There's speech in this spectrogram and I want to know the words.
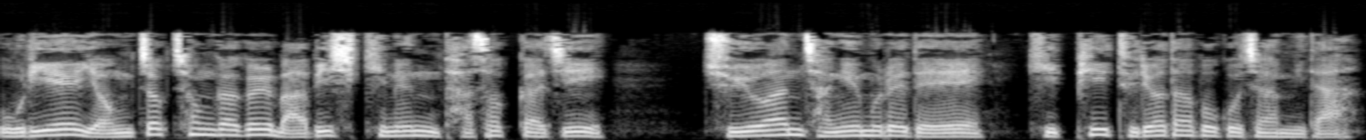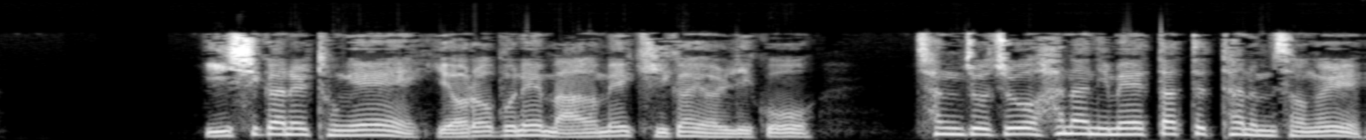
우리의 영적 청각을 마비시키는 다섯 가지 주요한 장애물에 대해 깊이 들여다보고자 합니다. 이 시간을 통해 여러분의 마음의 귀가 열리고 창조주 하나님의 따뜻한 음성을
